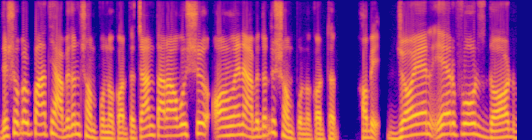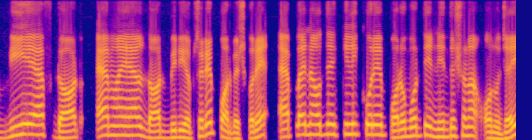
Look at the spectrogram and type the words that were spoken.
যে সকল প্রার্থী আবেদন সম্পূর্ণ করতে চান তারা অবশ্যই অনলাইনে আবেদনটি সম্পূর্ণ করতে হবে। Join air force dot BF dot MIL dot BD ওয়েবসাইটে প্রবেশ করে অ্যাপ্লাই নাওতে ক্লিক করে পরবর্তী নির্দেশনা অনুযায়ী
